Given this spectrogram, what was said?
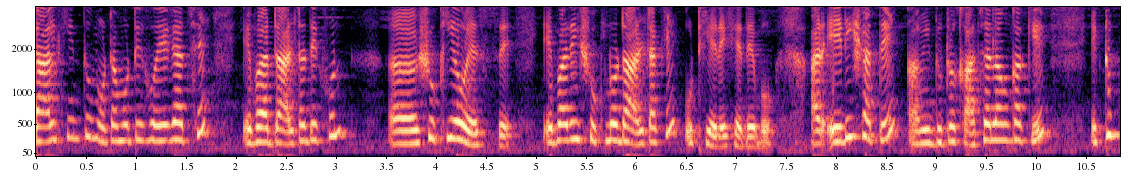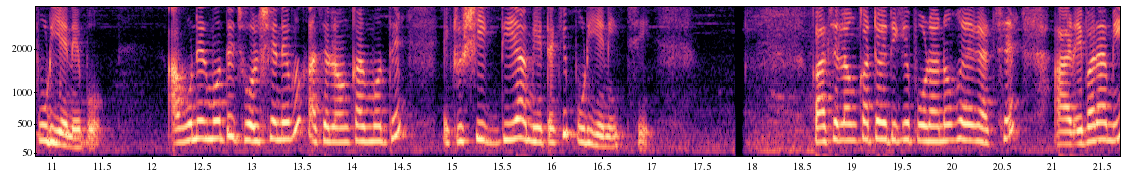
ডাল কিন্তু মোটামুটি হয়ে গেছে, এবার ডালটা দেখুন শুকিয়েও এসছে। এবার এই শুকনো ডালটাকে উঠিয়ে রেখে দেব। আর এরই সাথে আমি দুটো কাঁচা লঙ্কাকে একটু পুড়িয়ে নেব। আগুনের মধ্যে ঝলসে নেব, কাঁচা লঙ্কার মধ্যে একটু শিক দিয়ে আমি এটাকে পুড়িয়ে নিচ্ছি। কাঁচা লঙ্কাটা এদিকে পোড়ানো হয়ে গেছে। আর এবার আমি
